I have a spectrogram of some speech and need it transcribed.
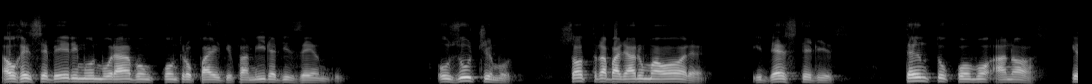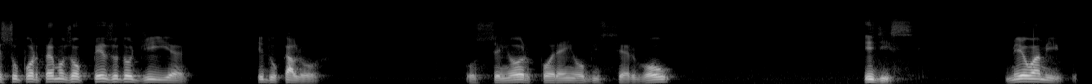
Ao receberem, murmuravam contra o pai de família, dizendo: Os últimos só trabalharam uma hora e deste-lhes tanto como a nós que suportamos o peso do dia e do calor. O Senhor, porém, observou e disse: Meu amigo,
